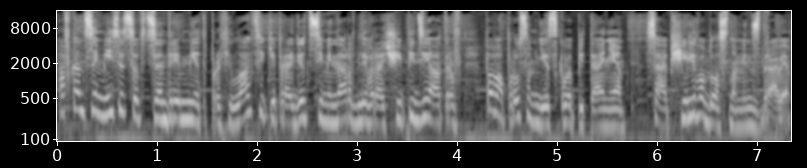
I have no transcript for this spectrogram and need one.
А в конце месяца в Центре медпрофилактики пройдет семинар для врачей-педиатров по вопросам детского питания сообщили в областном Минздраве.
